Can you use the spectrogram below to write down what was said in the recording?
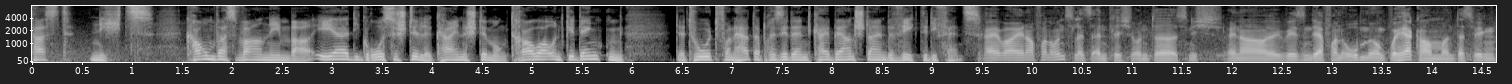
fast nichts. Kaum was wahrnehmbar, eher die große Stille, keine Stimmung, Trauer und Gedenken. Der Tod von Hertha-Präsident Kai Bernstein bewegte die Fans. Kai war einer von uns letztendlich und äh, ist nicht einer gewesen, der von oben irgendwo herkam. Und deswegen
